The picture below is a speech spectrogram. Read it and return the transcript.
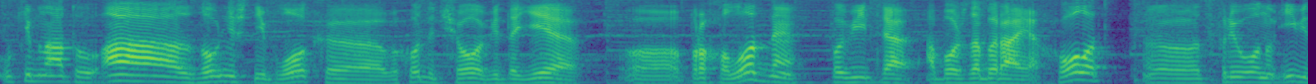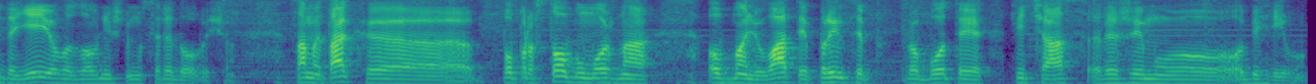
у кімнату, а зовнішній блок е, виходить, що віддає прохолодне повітря або ж забирає холод е, з фріону і віддає його зовнішньому середовищу. Саме так е, по-простому можна обмалювати принцип роботи під час режиму обігріву.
